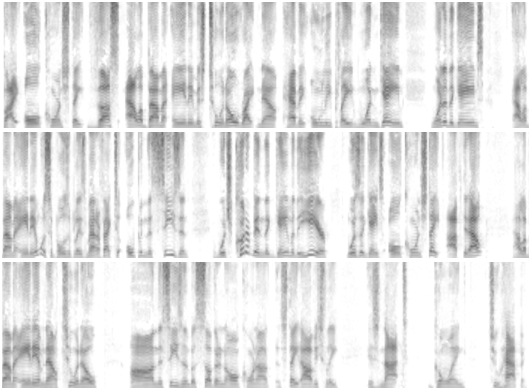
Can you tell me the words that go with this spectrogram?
by Alcorn State. Thus, Alabama A&M is 2-0 right now, having only played one game. One of the games Alabama A&M was supposed to play, as a matter of fact, to open the season, which could have been the game of the year, was against Alcorn State. Opted out. Alabama A&M now 2-0 on the season, but Southern and Alcorn State obviously is not going to happen.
